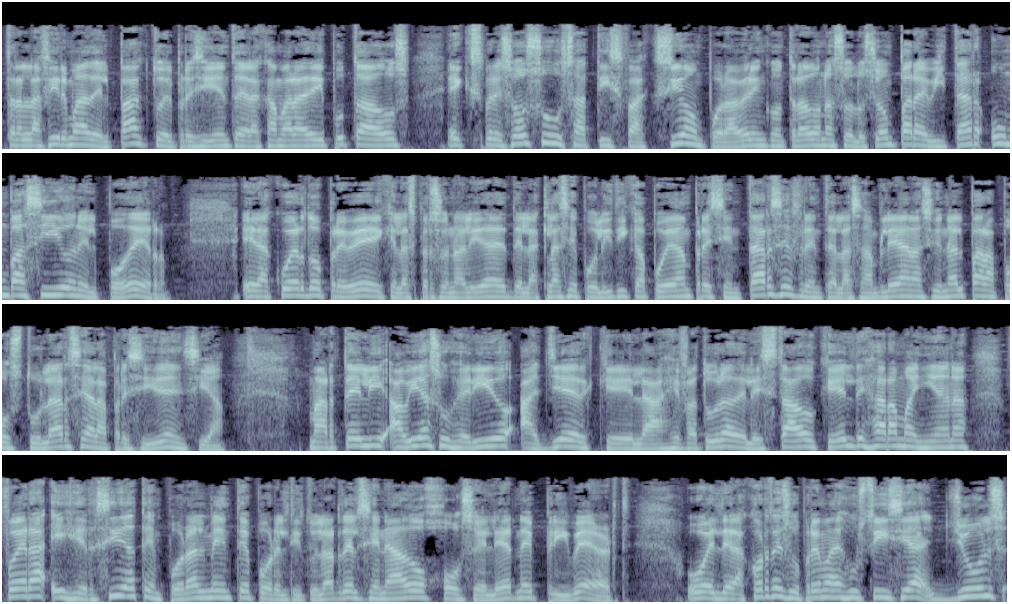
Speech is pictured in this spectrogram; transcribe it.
Tras la firma del pacto, el presidente de la Cámara de Diputados expresó su satisfacción por haber encontrado una solución para evitar un vacío en el poder. El acuerdo prevé que las personalidades de la clase política puedan presentarse frente a la Asamblea Nacional para postularse a la presidencia. Martelli había sugerido ayer que la jefatura del Estado que él dejara mañana fuera ejercida temporalmente por el titular del Senado, José Lerne Privert, el de la Corte Suprema de Justicia, Jules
